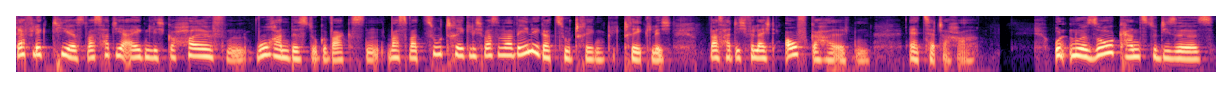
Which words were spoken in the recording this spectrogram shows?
reflektierst, was hat dir eigentlich geholfen? Woran bist du gewachsen? Was war zuträglich? Was war weniger zuträglich? Was hat dich vielleicht aufgehalten? Etc. Und nur so kannst du dieses,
